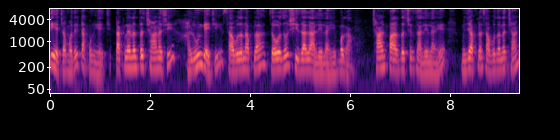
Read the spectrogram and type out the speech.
ती ह्याच्यामध्ये टाकून घ्यायची. टाकल्यानंतर छान अशी हलवून घ्यायची. साबुदाणा आपला जवळजवळ शिजायला आलेला आहे. बघा छान पारदर्शक झालेला आहे. म्हणजे आपला साबुदाणा छान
